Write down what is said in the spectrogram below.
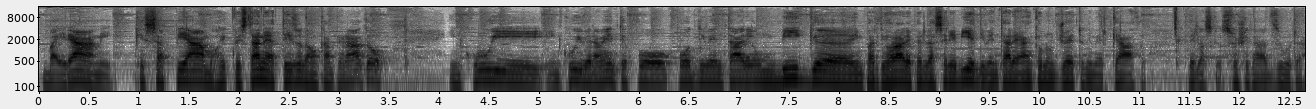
Bairami, che sappiamo che quest'anno è atteso da un campionato in cui, in cui veramente può, può, diventare un big, in particolare per la Serie B, e diventare anche un oggetto di mercato per la società azzurra.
